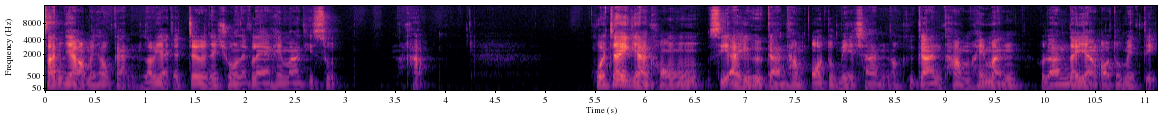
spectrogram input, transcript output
สั้นยาวไม่เท่ากัน เราอยากจะเจอในช่วงแรก ๆ ให้มากที่สุดนะครับ หัวใจอีกอย่างของ CI ก็คือการทำ automation เนาะคือการทำให้มันรันได้อย่าง automatic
